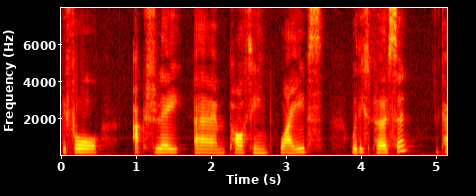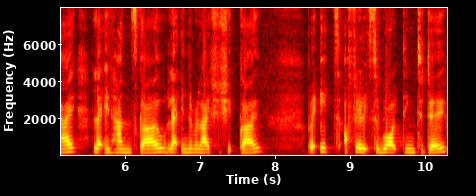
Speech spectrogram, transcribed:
before actually um, parting waves with this person. Okay, letting hands go, letting the relationship go. But it's I feel it's the right thing to do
